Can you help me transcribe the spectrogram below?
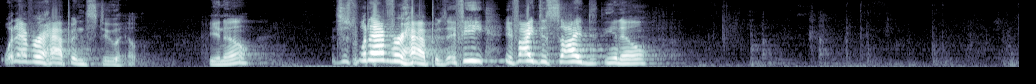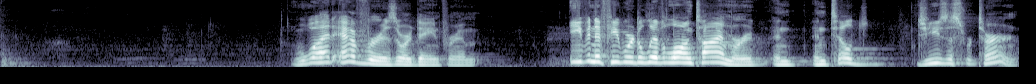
whatever happens to him, you know? Just whatever happens. If he if I decide, you know, whatever is ordained for him, even if he were to live a long time or in, until Jesus returned.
